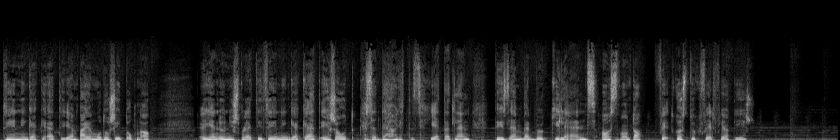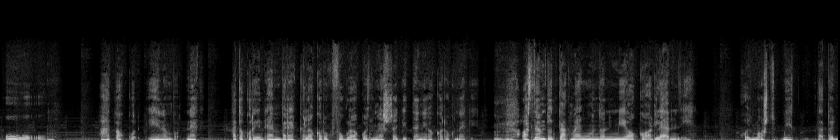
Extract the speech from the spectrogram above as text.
tréningeket, ilyen pályamódosítóknak, ilyen önismereti tréningeket, és ott kezdett, hogy ez hihetetlen, tíz emberből kilenc azt mondta, köztük férfiak is, ó, hát akkor én, ne, hát akkor én emberekkel akarok foglalkozni, mert segíteni akarok nekik. Uh-huh. Azt nem tudták megmondani, mi akar lenni, hogy most mit, tehát hogy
